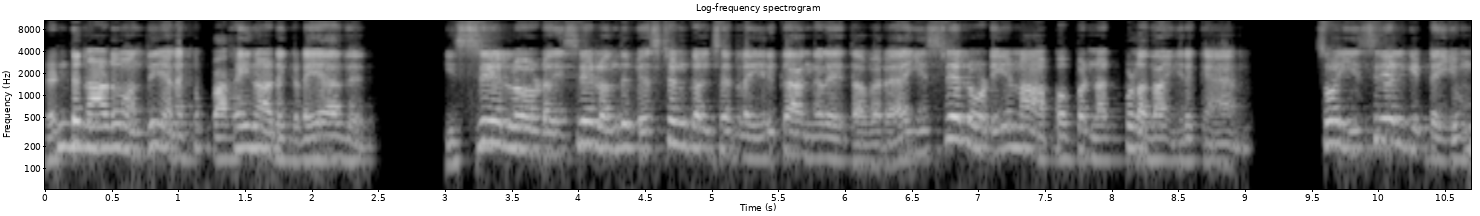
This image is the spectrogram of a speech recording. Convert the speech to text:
ரெண்டு நாடும் வந்து எனக்கு பகை நாடு கிடையாது. இஸ்ரேலோட இஸ்ரேல் வந்து வெஸ்டர்ன் கல்ச்சர்ல இருக்காங்களே தவிர இஸ்ரேலோடையும் நான் அப்பப்ப நட்புல தான் இருக்கேன். சோ இஸ்ரேல் கிட்டையும்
